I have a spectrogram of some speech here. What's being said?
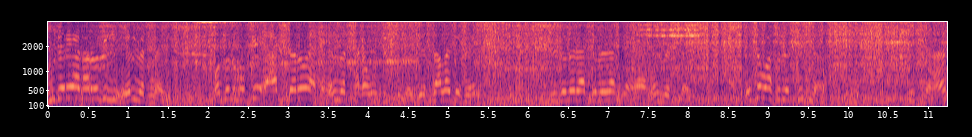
দুইটারই এটারও কিন্তু হেলমেট নাই। অন্তত পক্ষে একটারও হেলমেট থাকা উচিত ছিল যে চালাইতেছে দুজনের একজনের এক হেলমেট নাই। এসব আসলে ঠিক না। ঠিক না হ্যাঁ?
